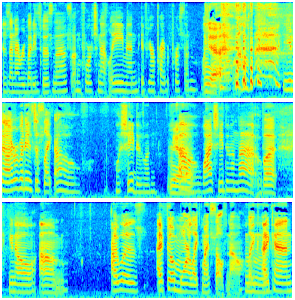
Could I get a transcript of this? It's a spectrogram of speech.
is in everybody's business. Unfortunately, even if you're a private person, like Yeah. myself, you know, everybody's just like, oh, what's she doing? Yeah. oh, why is she doing that? But, you know, um, I was, I feel more like myself now. Like, I can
